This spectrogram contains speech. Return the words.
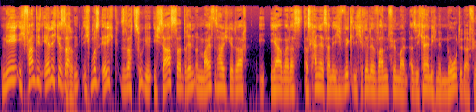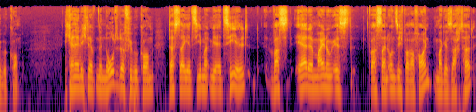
Nee, ich fand ihn ehrlich gesagt, Also. ich muss ehrlich gesagt zugeben, ich saß da drin und meistens habe ich gedacht, ja, aber das, das kann jetzt ja nicht wirklich relevant für mein, also ich kann ja nicht eine Note dafür bekommen. Ich kann ja nicht eine Note dafür bekommen, dass da jetzt jemand mir erzählt, was er der Meinung ist, was sein unsichtbarer Freund mal gesagt hat.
